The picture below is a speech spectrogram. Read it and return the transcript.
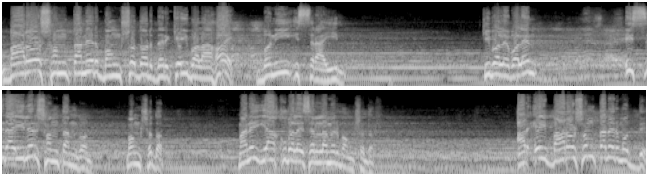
বারো সন্তানের বংশধরদেরকেই বলা হয় বনি ইসরাইল। কি বলে বলেন? ইসরাইলের সন্তানগণ, বংশধর। মানে ইয়াকুব আলাইসাল্লামের বংশধর। আর এই বারো সন্তানের মধ্যে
